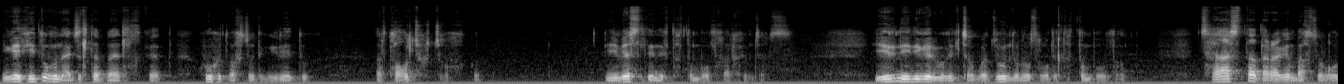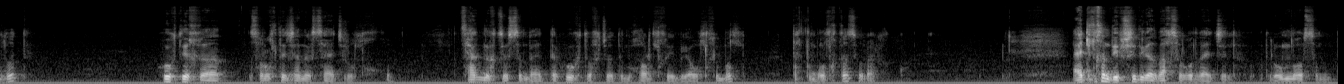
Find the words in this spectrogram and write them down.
Ингээд хэдэн хүн ажилдаа байх гээд хүүхэд багчуудыг ирээдүг тоглож өгч байгаа байхгүй. Иймээс л энийг татан буулгах арга хэмжээ авсан. Ер нь энийгээр үг хэлж байгаа зүүн төрний сургуулийг татан буулгана. Цаашдаа дараагийн баг сургуулиуд хүүхдийн сургалтын чанарыг сайжруулахгүй цаг нөхцөлсөн байдлаар хүүхд багчууд юм хорлох юм явуулах юм бол татан буулгахгүйс өөр аргагүй. Адилхан дэвшилгээд баг сургууль байж. Тэр өмнө усанд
